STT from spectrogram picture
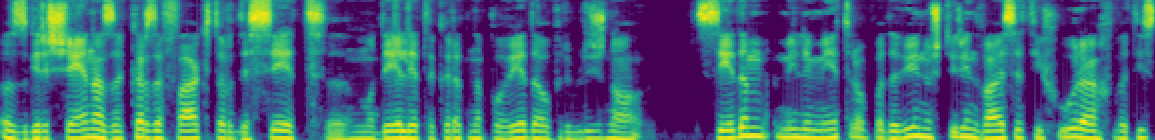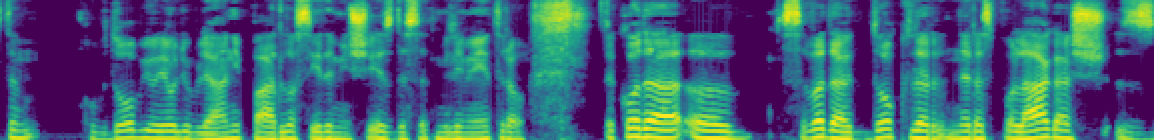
zgrešena za kar za faktor 10. Model je takrat napovedal približno 7 mm padavin v 24 urah, v tistem obdobju je v Ljubljani padlo 67 mm. Tako da, uh, seveda, dokler ne razpolagaš z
